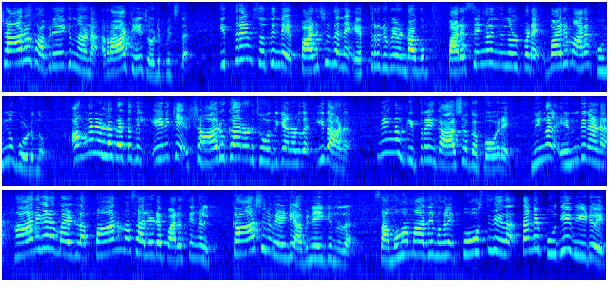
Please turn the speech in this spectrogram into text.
ഷാറുഖ് അഭിനയിക്കുന്നതാണ് റാട്ടിയെ ചൊടിപ്പിച്ചത്. ഇത്രയും സ്വത്തിന്റെ പലിശ തന്നെ എത്ര രൂപയുണ്ടാകും? പരസ്യങ്ങളിൽ നിന്നുൾപ്പെടെ വരുമാനം കുന്നുകൂടുന്നു. അങ്ങനെയുള്ള ഷാറുഖ് ഖാനോട് ചോദിക്കാനുള്ളത് ഇതാണ്. നിങ്ങൾക്ക് ഇത്രയും കാശൊക്കെ പോരെ. നിങ്ങൾ എന്തിനാണ് ഹാനികരമായിട്ടുള്ള പാൻ മസാലയുടെ പരസ്യങ്ങളിൽ കാശിനു വേണ്ടി അഭിനയിക്കുന്നത്? സമൂഹ മാധ്യമങ്ങളിൽ പോസ്റ്റ് ചെയ്ത തന്റെ പുതിയ വീഡിയോയിൽ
